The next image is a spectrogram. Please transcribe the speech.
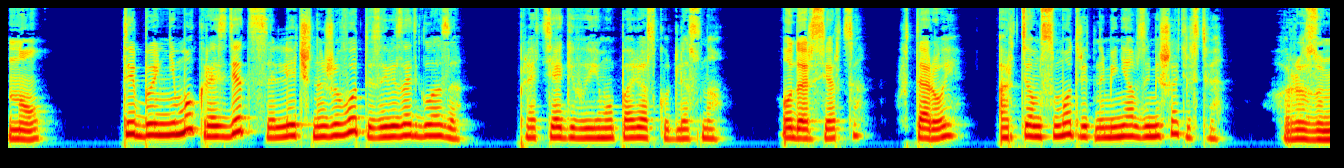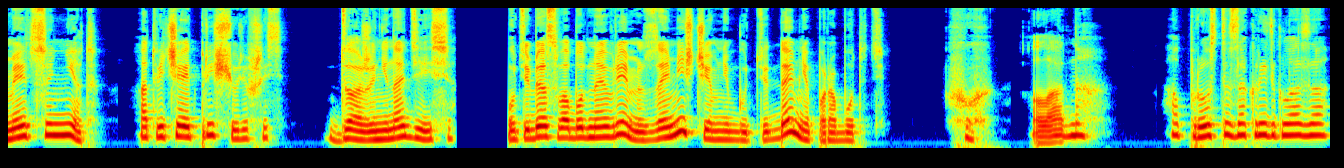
«Ну?» «Ты бы не мог раздеться, лечь на живот и завязать глаза?» Протягиваю ему повязку для сна. Удар сердца. Второй. Артём смотрит на меня в замешательстве. «Разумеется, нет», отвечает, прищурившись. Даже не надейся. У тебя свободное время, займись чем-нибудь и дай мне поработать. Фух, ладно. А просто закрыть глаза.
